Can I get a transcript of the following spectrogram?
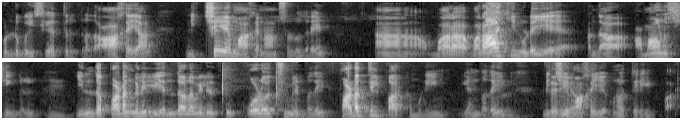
கொண்டு போய் சேர்த்திருக்கிறது. ஆகையால் நிச்சயமாக நான் சொல்லுகிறேன் வரா வராகியினுடைய அந்த அமானுஷ்யங்கள். இந்த படங்களில் எந்த அளவிற்கு கோலோச்சும் என்பதை படத்தில் பார்க்க முடியும் என்பதை நிச்சயமாக இயக்குனர் தெரிவிப்பார்.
